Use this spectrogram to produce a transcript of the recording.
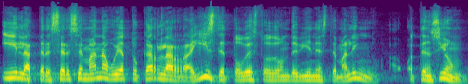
Y la tercera semana voy a tocar la raíz de todo esto, de dónde viene este maligno. Atención.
